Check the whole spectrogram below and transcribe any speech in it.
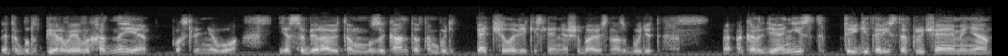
это будут первые выходные после него. Я собираю там музыкантов, там будет пять человек, если я не ошибаюсь, у нас будет аккордеонист, три гитариста, включая меня,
